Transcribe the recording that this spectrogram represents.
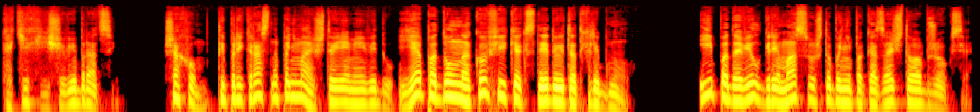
Каких еще вибраций? Шахом, ты прекрасно понимаешь, что я имею в виду. Я подул на кофе и как следует отхлебнул. И подавил гримасу, чтобы не показать, что обжегся.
